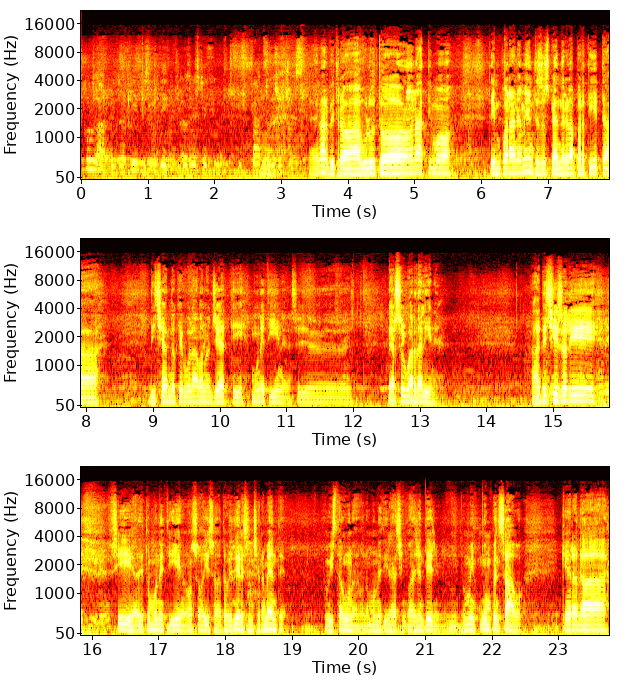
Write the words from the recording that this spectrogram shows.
con l'arbitro a piedi sedetti, cosa il fatto che è successo? Eh, l'arbitro ha voluto un attimo temporaneamente sospendere la partita dicendo che volavano oggetti, monetine, eh, verso il guardaline. Ha deciso di... Sì, ha detto monetine, non so, io sono andato a vedere sinceramente, ho vista una, una monetina da 50 centesimi, non, mi, non pensavo che era da,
